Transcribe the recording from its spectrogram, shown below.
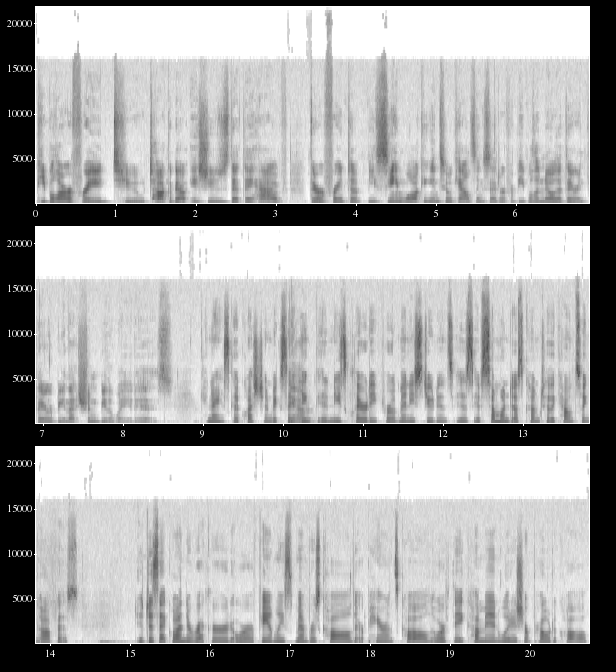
people are afraid to talk about issues that they have. They're afraid to be seen walking into a counseling center for people to know that they're in therapy, and that shouldn't be the way it is. Can I ask a question? Because I think it needs clarity for many students. Is if someone does come to the counseling office, does that go on the record, or are family members called, or parents called, or if they come in, what is your protocol?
